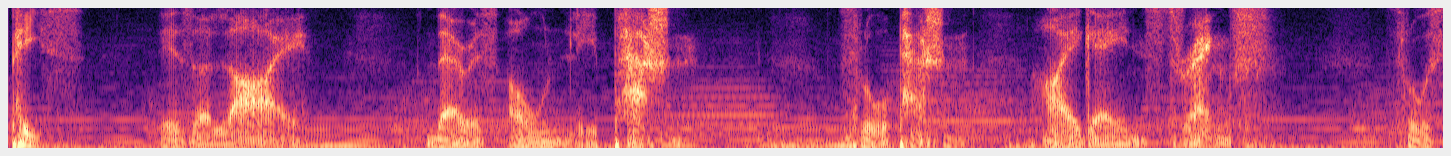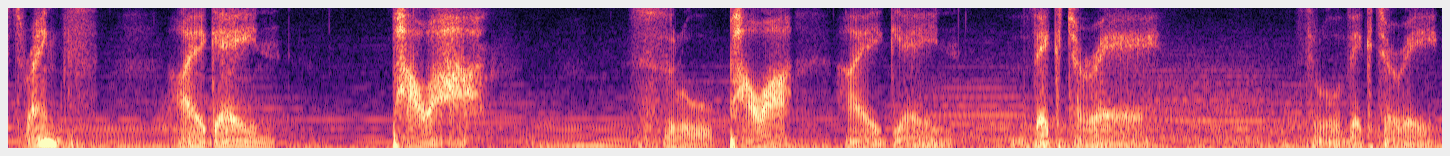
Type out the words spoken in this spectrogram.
Peace is a lie. There is only passion. Through passion I gain strength. Through strength, I gain power. Through power, I gain victory. Through victory,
